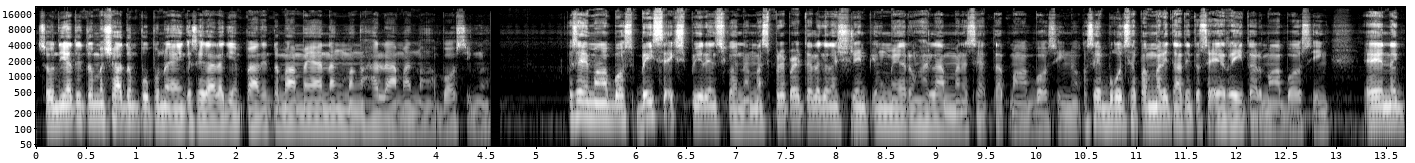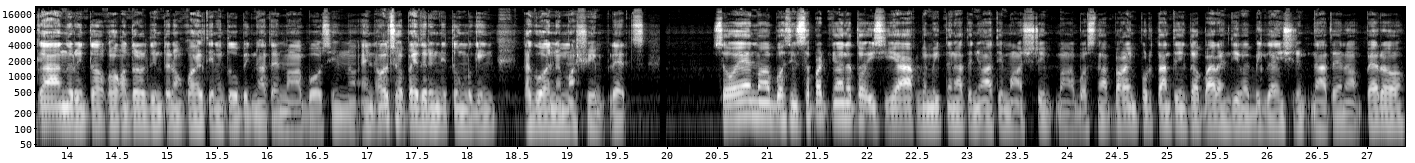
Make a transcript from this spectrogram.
So hindi natin ito masyadong pupunuin kasi lalagyan pa natin ito mamaya ng mga halaman mga bossing. No? Kasi mga boss, based sa experience ko na mas prepare talaga ng shrimp yung merong halaman na setup mga bossing. No? Kasi bukod sa pamalit natin to sa aerator mga bossing, eh nagkaano rin to, control din to ng quality ng tubig natin mga bossing. No? And also pwede rin itong maging taguan ng mga shrimplets. So ayan mga bossing, sa part nga na to is i-acclimate na natin yung ating mga shrimp mga boss. Napaka-importante nito para hindi mabigla yung shrimp natin. No? Pero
